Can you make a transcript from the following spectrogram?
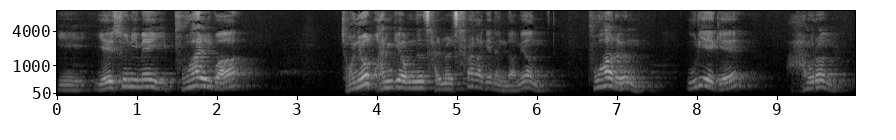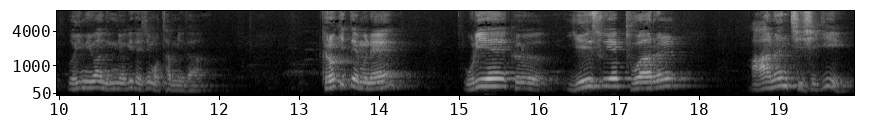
이 예수님의 이 부활과 전혀 관계없는 삶을 살아가게 된다면 부활은 우리에게 아무런 의미와 능력이 되지 못합니다. 그렇기 때문에 우리의 그 예수의 부활을 아는 지식이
